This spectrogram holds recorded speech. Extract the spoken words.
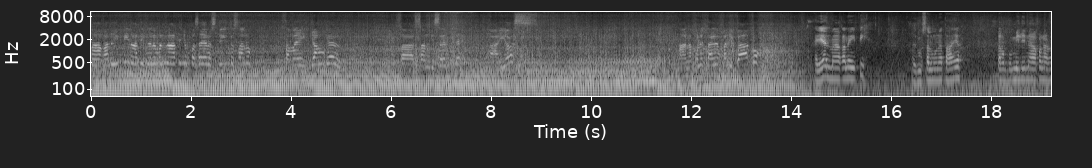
mga kanoypi, natin na naman natin yung pasayeros dito sa ano, sa may jungle sa San Vicente. Ayos. Hanap ulit tayo ng panibago. Ayan mga kanoypi. Almusal muna tayo. Parang bumili na ako ng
